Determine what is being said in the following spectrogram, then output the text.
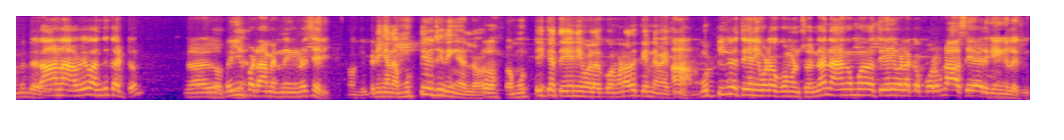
ஒன்று தானாவே வந்து கட்டும். வெயில் படாம இருந்தீங்கன்னா சரி. ஓகே இப்போ நீங்க அந்த முட்டி வச்சுக்கிறீங்கல்ல. இப்போ முட்டிக்க தேனி வளர்க்கணும்னா அதுக்கு என்ன முட்டிக்கு தேனி வளர்க்கணும்னு சொன்னா நாங்க தேனி வளர்க்க போறோம்னு ஆசையா இருக்கு எங்களுக்கு.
